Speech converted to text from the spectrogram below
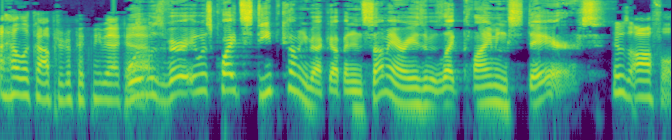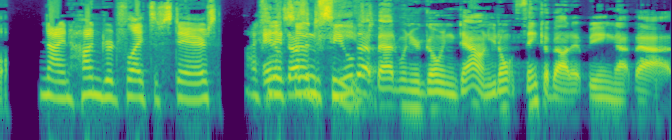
a helicopter to pick me back Well, up. it was very, it was quite steep coming back up, and in some areas it was like climbing stairs. It was awful. 900 flights of stairs. I feel And it so doesn't deceived. feel that bad when you're going down. You don't think about it being that bad,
